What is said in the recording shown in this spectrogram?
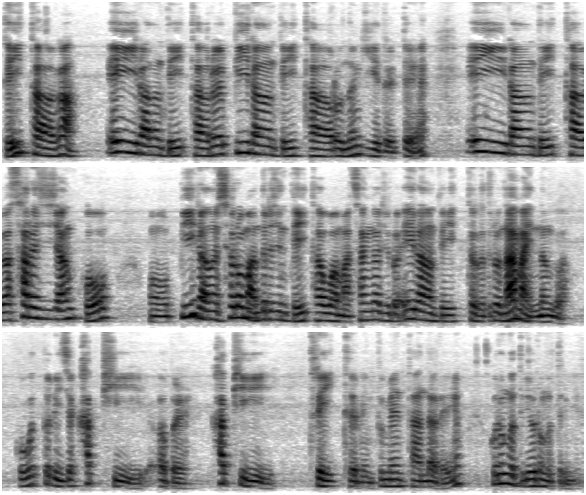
데이터가 A라는 데이터를 B라는 데이터로 넘기게 될 때 A라는 데이터가 사라지지 않고 어, B라는 새로 만들어진 데이터와 마찬가지로 A라는 데이터 그대로 남아 있는 것 그것들이 이제 카피업을 카피 trait를 implement 한다 그래요. 그런 것들이 이런 것들입니다.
